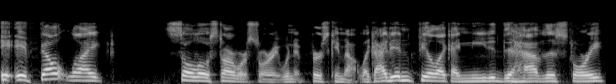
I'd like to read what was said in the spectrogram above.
it, it felt like solo Star Wars story when it first came out. Like I didn't feel like I needed to have this story.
